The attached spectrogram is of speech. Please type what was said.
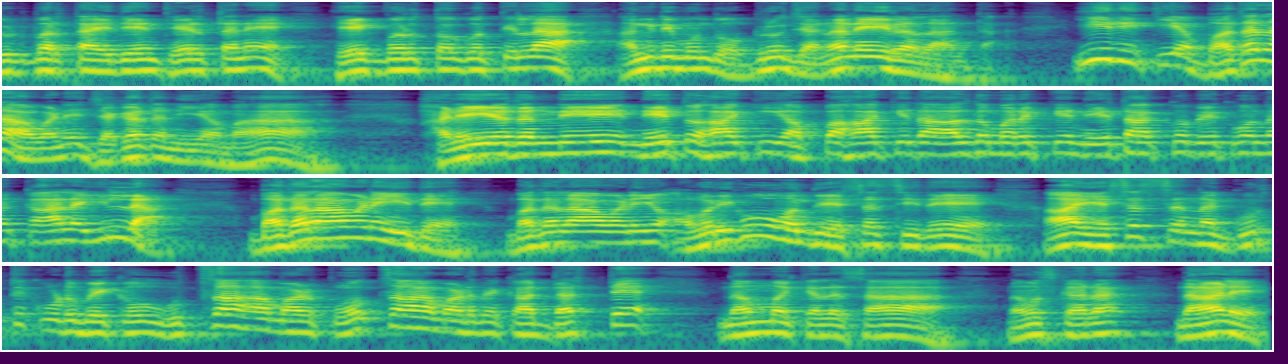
ದುಡ್ಡು ಬರ್ತಾ ಇದೆ ಅಂತ ಹೇಳ್ತಾನೆ, ಹೇಗೆ ಬರುತ್ತೋ ಗೊತ್ತಿಲ್ಲ, ಅಂಗಡಿ ಮುಂದೆ ಒಬ್ಬರು ಜನನೇ ಇರಲ್ಲ ಅಂತ. ಈ ರೀತಿಯ ಬದಲಾವಣೆ ಜಗದ ನಿಯಮ. ಹಳೆಯದನ್ನೇ ನೇತು ಹಾಕಿ, ಅಪ್ಪ ಹಾಕಿದ ಆಲ್ದ ಮರಕ್ಕೆ ನೇತು ಹಾಕ್ಕೋಬೇಕು ಅನ್ನೋ ಕಾಲ ಇಲ್ಲ. ಬದಲಾವಣೆ ಇದೆ. ಬದಲಾವಣೆಯು ಅವರಿಗೂ ಒಂದು ಯಶಸ್ಸಿದೆ ಆ ಯಶಸ್ಸನ್ನು ಗುರುತು ಕೊಡಬೇಕು, ಉತ್ಸಾಹ ಮಾಡಿ, ಪ್ರೋತ್ಸಾಹ ಮಾಡಬೇಕಾದಷ್ಟೇ ನಮ್ಮ ಕೆಲಸ. ನಮಸ್ಕಾರ. ನಾಳೆ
